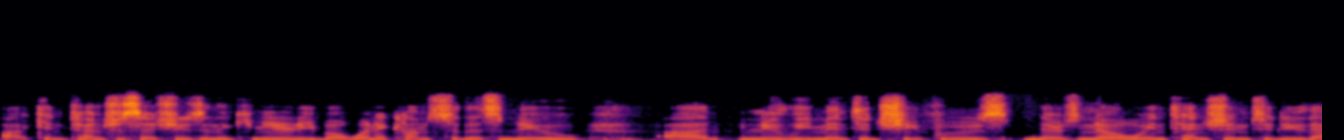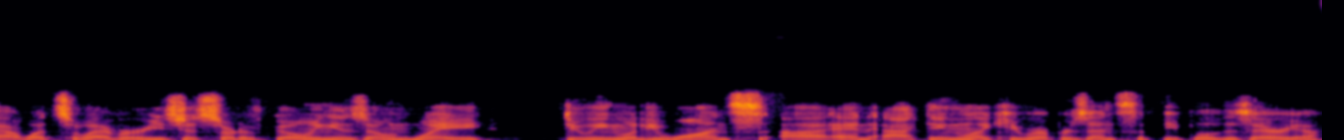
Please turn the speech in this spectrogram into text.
uh, contentious issues in the community. But when it comes to this new, uh, newly minted Chief Woos, there's no intention to do that whatsoever. He's just sort of going his own way, doing what he wants, uh, and acting like he represents the people of this area.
